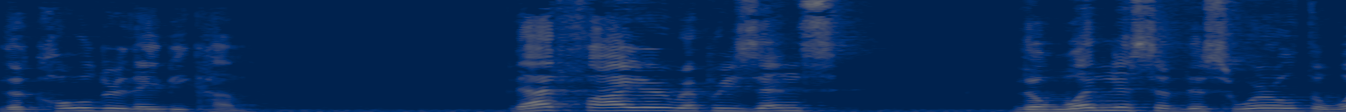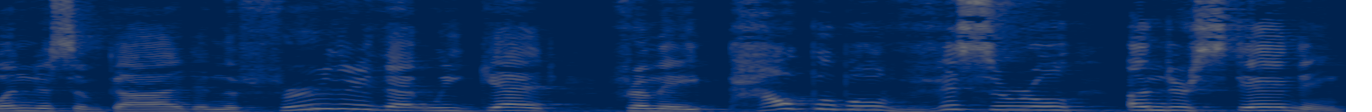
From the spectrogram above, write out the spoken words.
the colder they become. That fire represents the oneness of this world, the oneness of God, and the further that we get from a palpable, visceral understanding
